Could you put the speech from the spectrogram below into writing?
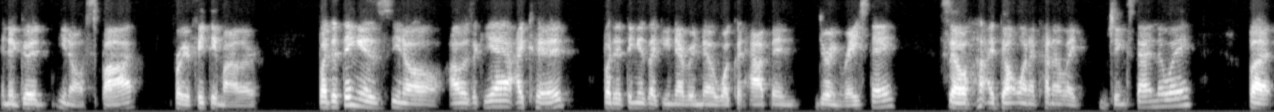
in a good you know spot for your 50 miler. But the thing is, you know, I was like, yeah, I could, but the thing is, like, you never know what could happen during race day. So I don't want to kind of like jinx that in a way. But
